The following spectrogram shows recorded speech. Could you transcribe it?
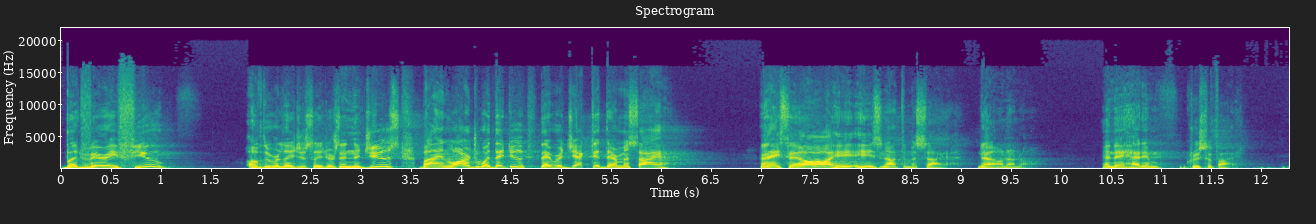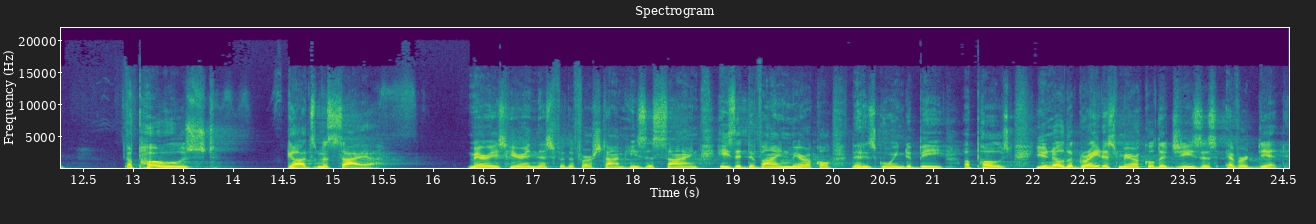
but very few of the religious leaders. And the Jews, by and large, what they do, they rejected their Messiah. And they said, Oh, he, he's not the Messiah. No, no, no. And they had him crucified. Opposed God's Messiah. Mary's hearing this for the first time. He's a sign, he's a divine miracle that is going to be opposed. You know, the greatest miracle that Jesus ever did.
